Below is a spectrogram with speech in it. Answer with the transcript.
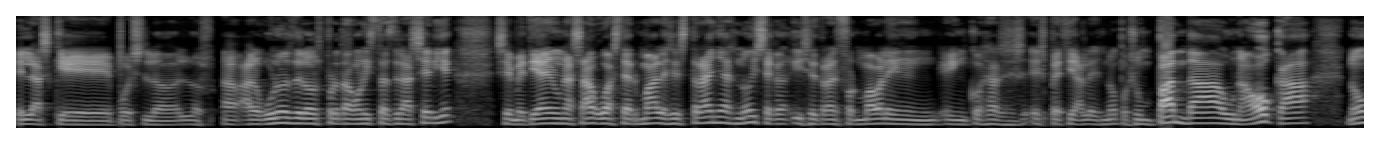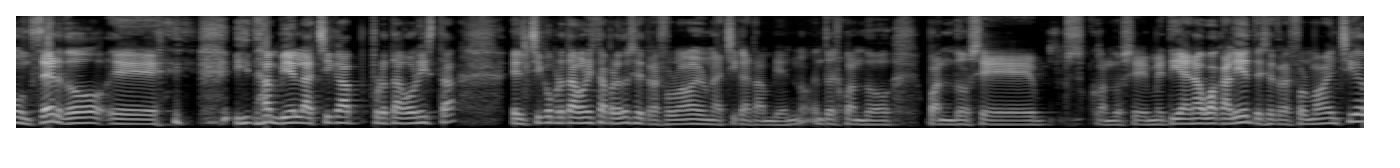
en las que, pues, algunos de los protagonistas de la serie se metían en unas aguas termales extrañas, ¿no? Y se, y se transformaban en, cosas especiales, ¿no? Pues un panda, una oca, ¿no? Un cerdo, eh, y también la chica protagonista, el chico protagonista, perdón, se transformaba en una chica también, ¿no? Entonces, cuando, cuando se. Cuando se metía en agua caliente se transformaba en chica y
